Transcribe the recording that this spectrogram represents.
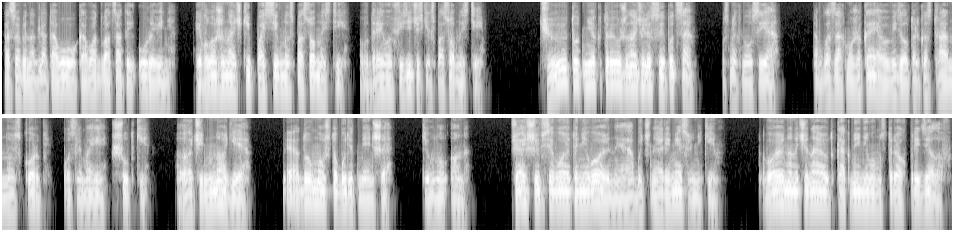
особенно для того, у кого двадцатый уровень и вложены очки пассивных способностей в древо физических способностей. «Чую, тут некоторые уже начали сыпаться», — усмехнулся я. А в глазах мужика я увидел только странную скорбь после моей шутки. «Очень многие. Я думал, что будет меньше», — кивнул он. Чаще всего это не воины, а обычные ремесленники. Воины начинают как минимум с трех пределов,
